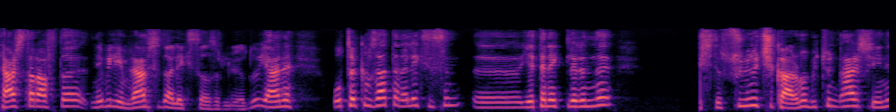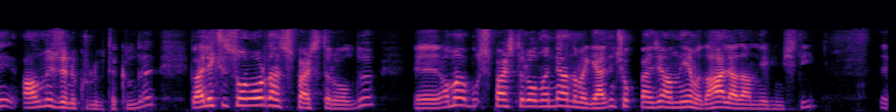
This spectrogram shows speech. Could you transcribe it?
Ters tarafta ne bileyim Ramsey de Alex'i hazırlıyordu. Yani o takım zaten Alexis'in e, yeteneklerini işte suyunu çıkarma, bütün her şeyini alma üzerine kurulu bir takımdı. Alexis sonra oradan süperstar oldu. E, ama bu süperstar olmanın ne anlama geldiğini çok bence anlayamadı. Hala da anlayabilmiş değil. E,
